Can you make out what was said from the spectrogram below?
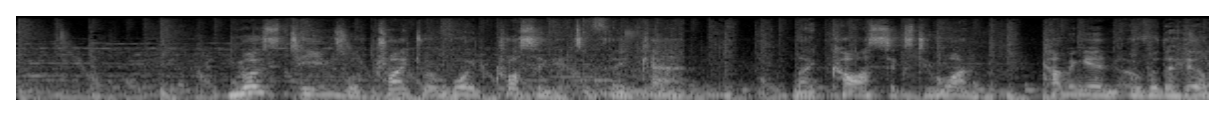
them. Most teams will try to avoid crossing it if they can, like car 61 coming in over the hill.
